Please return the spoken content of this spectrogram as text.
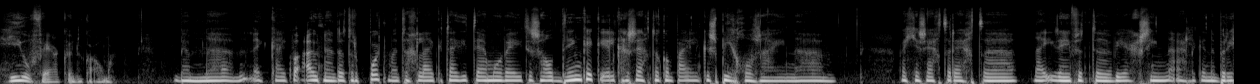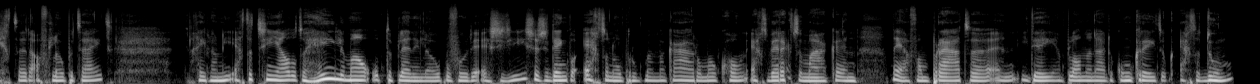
heel ver kunnen komen. Ik, ben, ik kijk wel uit naar dat rapport, maar tegelijkertijd die thermometer zal denk ik eerlijk gezegd ook een pijnlijke spiegel zijn. wat je zegt terecht, nou, iedereen heeft het weer gezien eigenlijk in de berichten de afgelopen tijd geeft nou niet echt het signaal dat we helemaal op de planning lopen voor de SDG's. Dus ik denk wel echt een oproep met elkaar om ook gewoon echt werk te maken. En nou ja, van praten en ideeën en plannen naar de concreet ook echt te doen.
